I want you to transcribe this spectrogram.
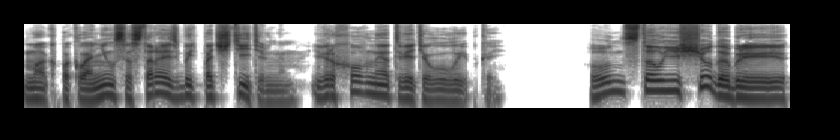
Маг поклонился, стараясь быть почтительным, и Верховный ответил улыбкой. «Он стал еще добрее,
